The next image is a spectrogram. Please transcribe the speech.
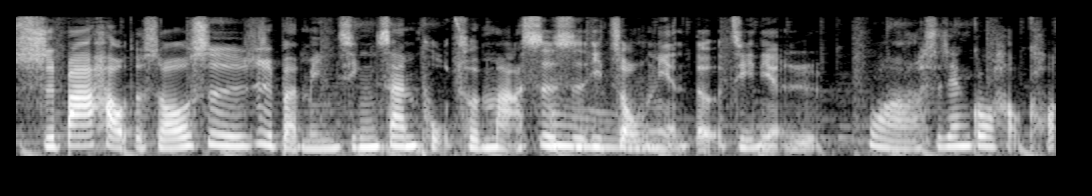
十八号的时候是日本明星三浦春马逝世一周年的纪念日。嗯，哇，时间过好快，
